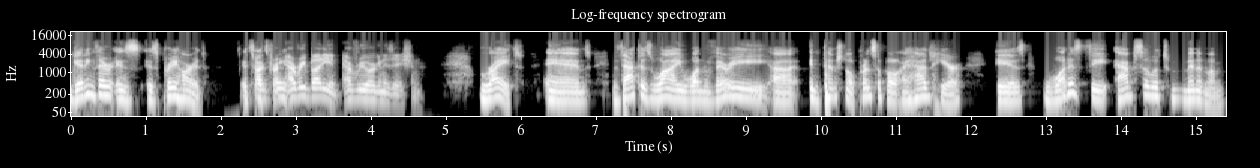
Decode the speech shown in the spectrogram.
getting there is is pretty hard. It's, hard it's for pretty, everybody in every organization. Right. And that is why one very uh, intentional principle I had here is what is the absolute minimum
